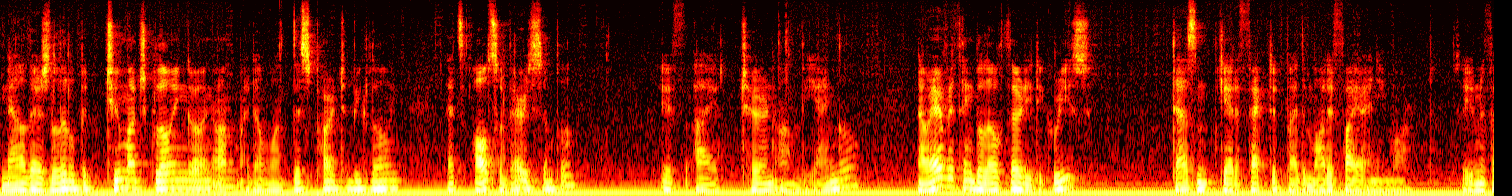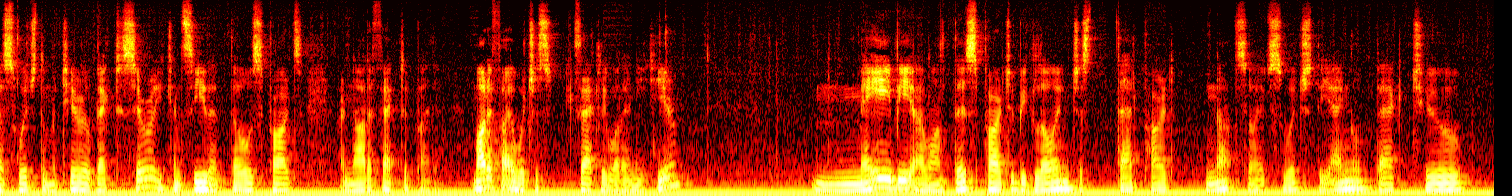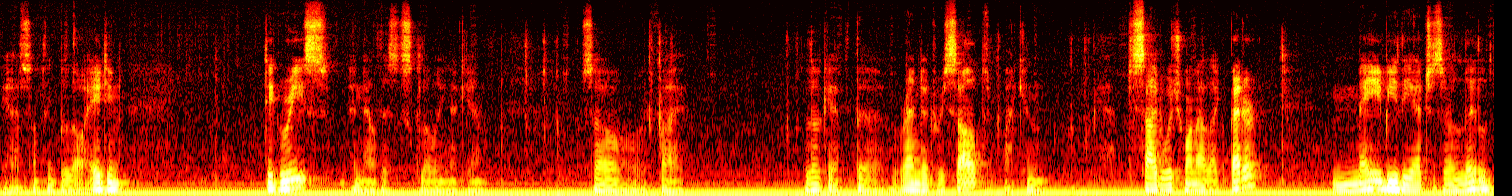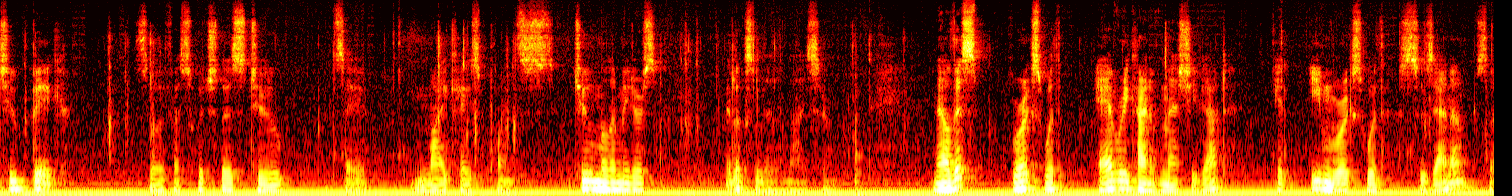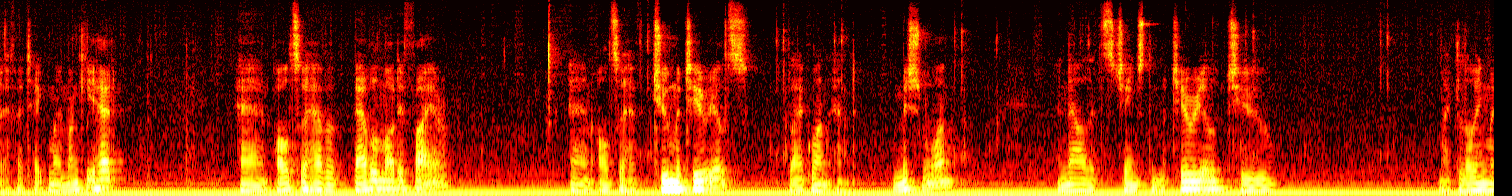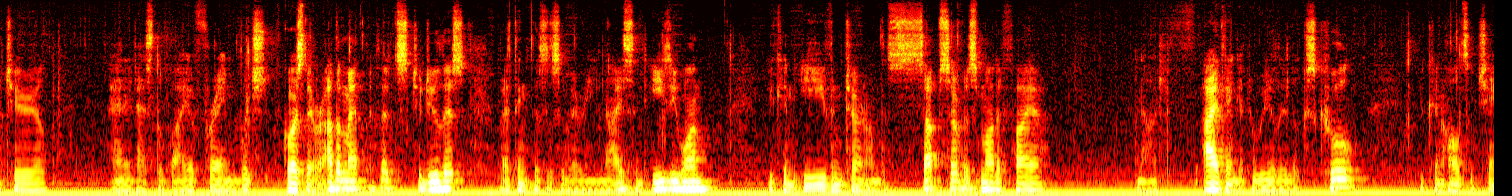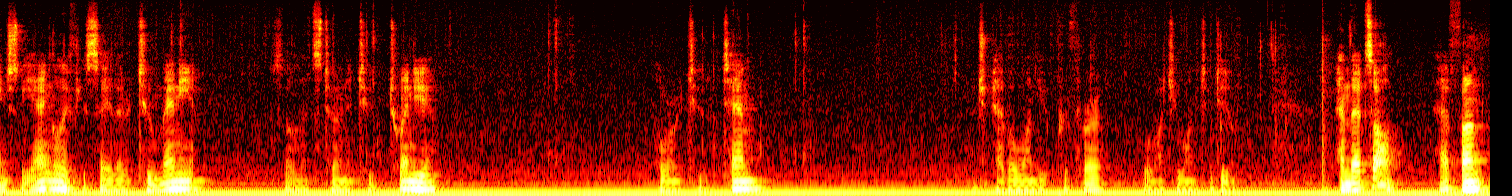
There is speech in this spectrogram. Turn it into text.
Now there's a little bit too much glowing going on. I don't want this part to be glowing that's also very simple. If I turn on the angle, now everything below 30 degrees doesn't get affected by the modifier anymore. So even if I switch the material back to zero, you can see that those parts are not affected by the modifier, which is exactly what I need here. Maybe I want this part to be glowing, just that part not, so I've switched the angle back to yeah, something below 18 degrees and now this is glowing again. So if I look at the rendered result I can decide which one I like better. Maybe the edges are a little too big. So if I switch this to say in my case 0.2 millimeters it looks a little nicer. Now this works with every kind of mesh you got. It even works with Suzanne. So if I take my monkey head and also have a bevel modifier and also have two materials black one and emission one. And now let's change the material to my glowing material and it has the wireframe which of course there are other methods to do this but I think this is a very nice and easy one. You can even turn on the subsurface modifier. Now it, I think it really looks cool. You can also change the angle if you say there are too many so let's turn it to 20 or to 10, whichever one you prefer or what you want to do. And that's all. Have fun.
